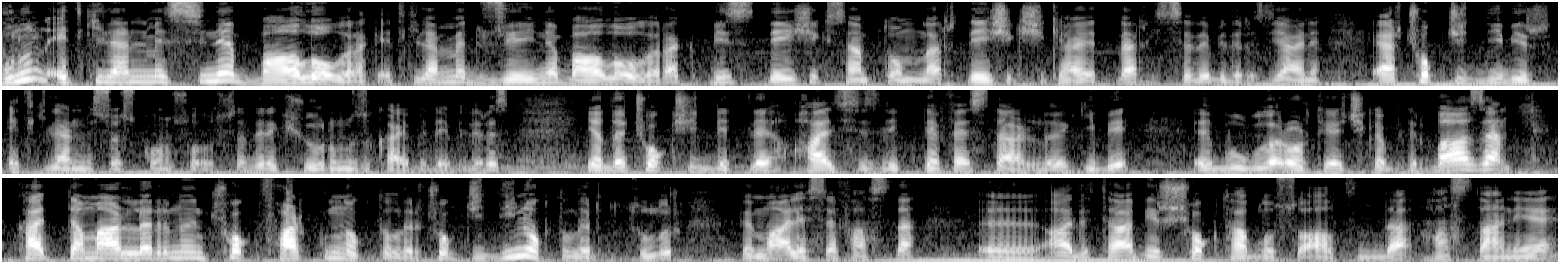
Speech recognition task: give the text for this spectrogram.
Bunun etkilenmesine bağlı olarak, etkilenme düzeyine bağlı olarak biz değişik semptomlar, değişik şikayetler hissedebiliriz. Yani eğer çok ciddi bir etkilenme söz konusu olursa direkt şuurumuzu kaybedebiliriz. Ya da çok şiddetli halsizlik, nefes darlığı gibi e, bulgular ortaya çıkabilir. Bazen kalp damarlarının çok farklı noktaları, çok ciddi noktaları tutulur ve maalesef hasta e, adeta bir şok tablosu altında hastaneye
